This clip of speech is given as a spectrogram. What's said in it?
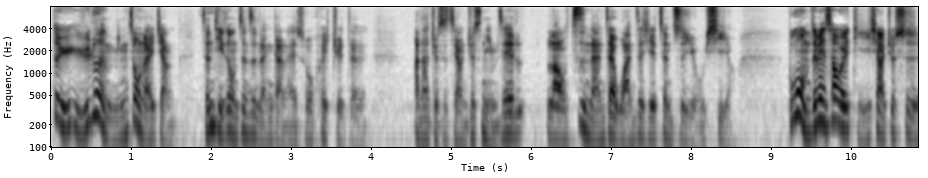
对于舆论民众来讲，整体这种政治冷感来说，会觉得啊，那就是这样，就是你们这些。老智男在玩这些政治游戏啊。不过我们这边稍微提一下，就是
